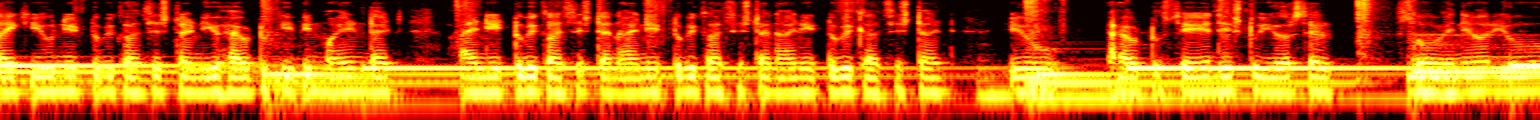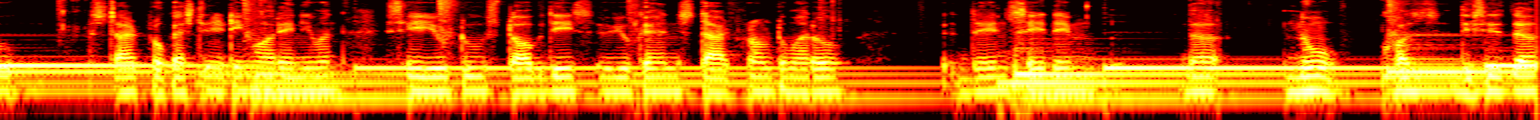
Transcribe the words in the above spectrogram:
Like you need to be consistent. You have to keep in mind that i need to be consistent i need to be consistent i need to be consistent. You have to say this to yourself. So whenever you start procrastinating or anyone say you to stop this you can start from tomorrow. Then say them the no because this is the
